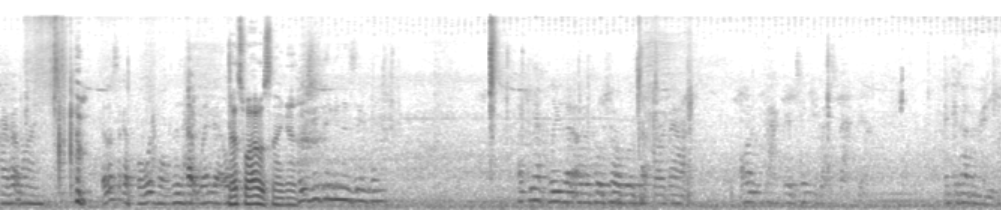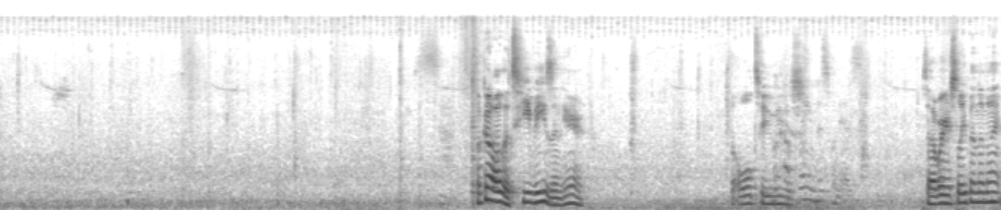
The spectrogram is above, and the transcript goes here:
I got mine. it looks like a bullet hole through that window. That's what I was thinking. Was you thinking the same thing? I can't believe that other hotel goes that far back. I want to go back there, and take you guys. Another ready. So, Look at all the TVs in here. The old look how TVs. clean this one is. Is that where you're sleeping tonight?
